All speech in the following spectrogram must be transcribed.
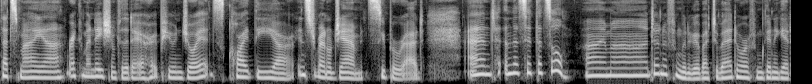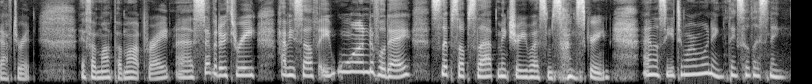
That's my uh, recommendation for the day. I hope you enjoy it. It's quite the uh, instrumental jam. It's super super rad. And and that's it. That's all. I'm uh, I don't know if I'm going to go back to bed or if I'm going to get after it. If I'm up, I'm up. Right. Uh, 7:03. Have yourself a wonderful day. Slip, slop, slap. Make sure you wear some sunscreen. And I'll see you tomorrow morning. Thanks for listening.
